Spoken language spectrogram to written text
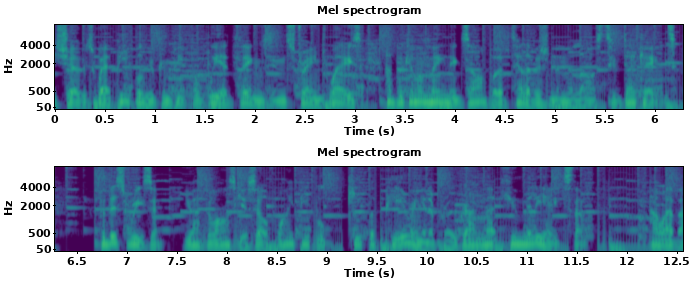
shows where people who compete for weird things in strange ways have become a main example of television in the last two decades. For this reason, you have to ask yourself why people keep appearing in a program that humiliates them. However,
